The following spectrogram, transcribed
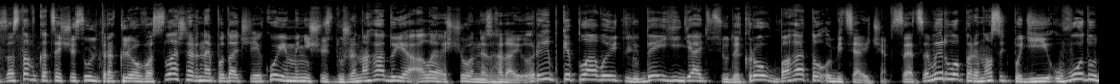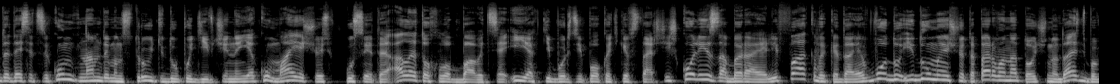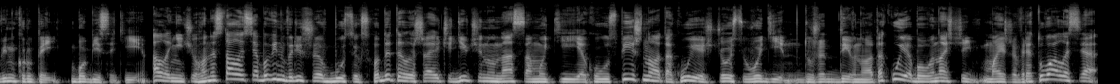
Заставка це щось ультракльово слешерне, подача якої мені щось дуже нагадує, але що не згадаю, рибки плавають, людей їдять, всюди кров, багато обіцяюче. Все це вирло переносить події у воду, де 10 секунд нам демонструють дупу дівчини, яку має щось вкусити, але то хлоп бавиться. І як ті борці покатьки в старшій школі забирає ліфак, викидає в воду і думає, що тепер вона точно дасть, бо він крутий, бо бісить її. Але нічого не сталося, бо він вирішує в бусик сходити, лишаючи дівчину на самоті, яку успішно атакує щось у воді. Дуже дивно атакує, бо вона ще й майже врятувалася,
